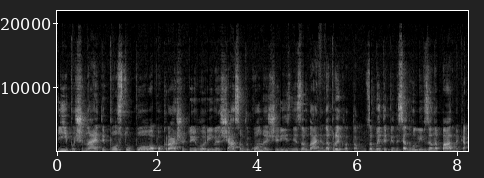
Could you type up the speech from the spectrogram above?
і починаєте поступово покращувати його рівень з часом, виконуючи різні завдання. Наприклад, там забити 50 голів за нападника,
